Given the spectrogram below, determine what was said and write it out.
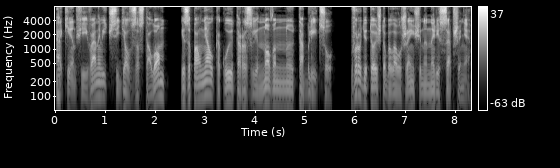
Акенфий Иванович сидел за столом и заполнял какую-то разлинованную таблицу, вроде той, что была у женщины на ресепшене.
